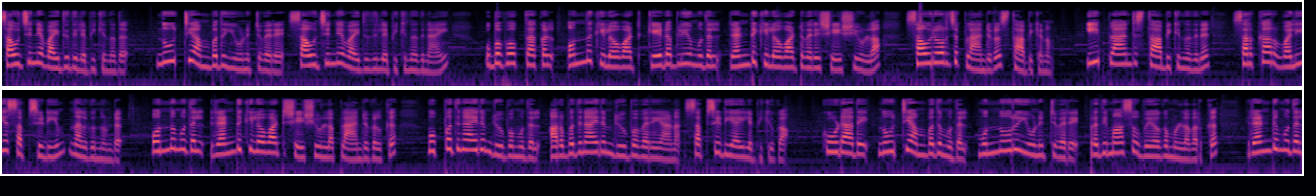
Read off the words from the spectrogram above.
സൗജന്യ വൈദ്യുതി ലഭിക്കുന്നത്. നൂറ്റി അമ്പത് യൂണിറ്റ് വരെ സൗജന്യ വൈദ്യുതി ലഭിക്കുന്നതിനായി ഉപഭോക്താക്കൾ ഒന്ന് കിലോവാട്ട് കെ ഡബ്ല്യു മുതൽ രണ്ട് കിലോവാട്ട് വരെ ശേഷിയുള്ള സൗരോർജ പ്ലാന്റുകൾ സ്ഥാപിക്കണം. ഈ പ്ലാന്റ് സ്ഥാപിക്കുന്നതിന് സർക്കാർ വലിയ സബ്സിഡിയും നൽകുന്നുണ്ട്. ഒന്ന് മുതൽ രണ്ട് കിലോവാട്ട് ശേഷിയുള്ള പ്ലാന്റുകൾക്ക് മുപ്പതിനായിരം രൂപ മുതൽ അറുപതിനായിരം രൂപ വരെയാണ് സബ്സിഡിയായി ലഭിക്കുക. കൂടാതെ നൂറ്റി അമ്പത് മുതൽ മുന്നൂറ് യൂണിറ്റ് വരെ പ്രതിമാസ ഉപയോഗമുള്ളവർക്ക് രണ്ട് മുതൽ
